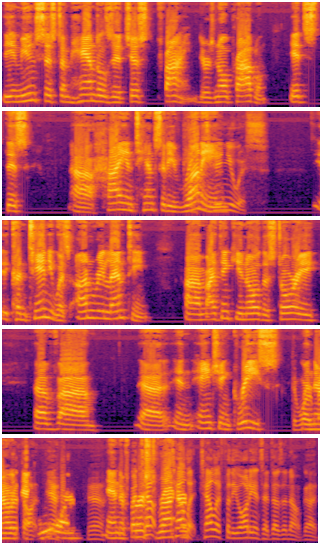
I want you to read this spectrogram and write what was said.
the immune system handles it just fine. There's no problem. It's this uh, high intensity running, Continuous. continuous, unrelenting. Um, I think you know the story of um, uh, in ancient Greece The word when there was that marathon. Yeah, war, yeah. and the But first tell, runner. tell it. Tell it for the audience that doesn't know. Good.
